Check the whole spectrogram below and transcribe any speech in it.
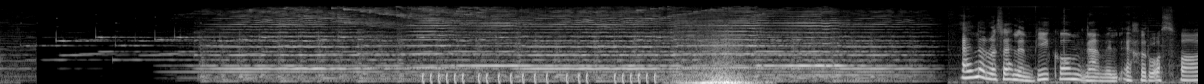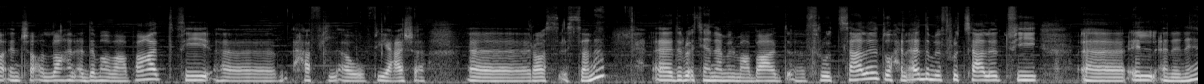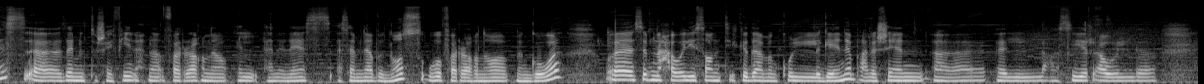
أهلا وسهلا بيكم نعمل آخر وصفة إن شاء الله هنقدمها مع بعض في آه، حفل أو في عشاء آه، راس السنة. آه، دلوقتي هنعمل مع بعض فروت سالاد وهنقدم الفروت سالاد في الأناناس. زي ما أنتم شايفين إحنا فرغنا الأناناس قسمناه بالنص وفرغناه من جوه. وسيبنا حوالي سنتي كده من كل جانب علشان العصير أو ال-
